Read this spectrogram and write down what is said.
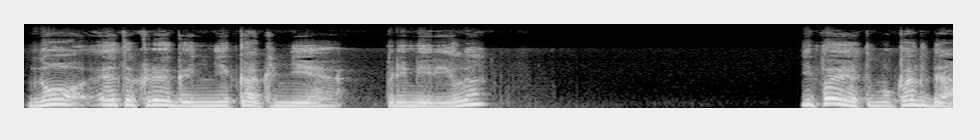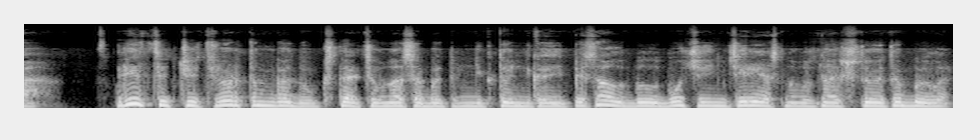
Но это Крэга никак не примирило. И поэтому, когда 1934 году, кстати, у нас об этом никто никогда не писал, было бы очень интересно узнать, что это было.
